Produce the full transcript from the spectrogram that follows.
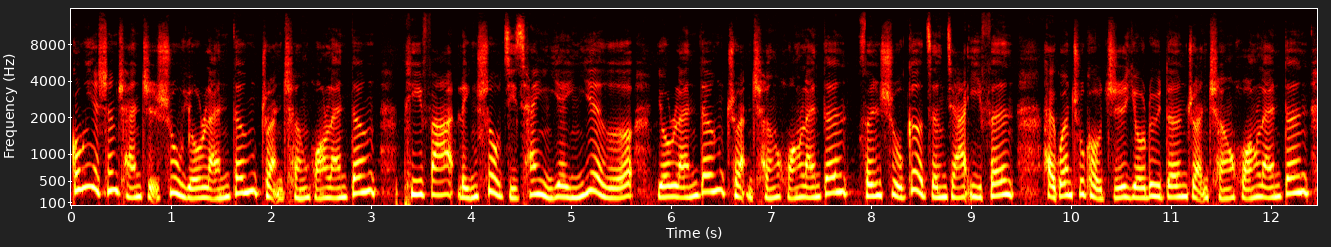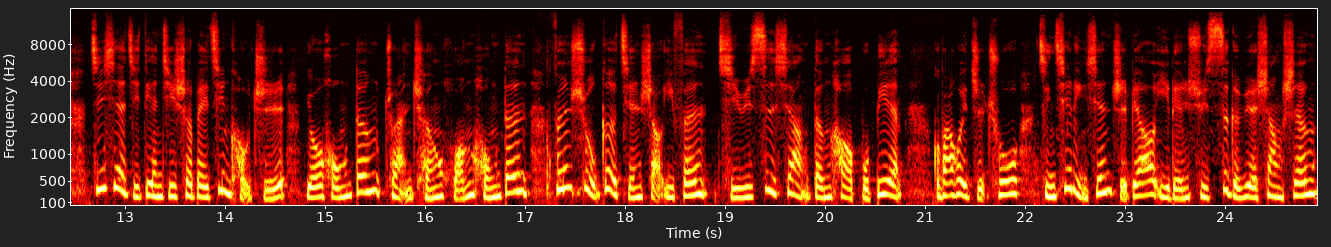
工业生产指数由蓝灯转成黄蓝灯，批发、零售及餐饮业营业额由蓝灯转成黄蓝灯，分数各增加一分。海关出口。值由绿灯转成黄蓝灯，机械及电机设备进口值由红灯转成黄红灯，分数各减少一分，其余四项灯号不变。国发会指出，景气领先指标已连续四个月上升，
